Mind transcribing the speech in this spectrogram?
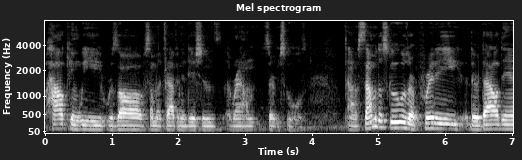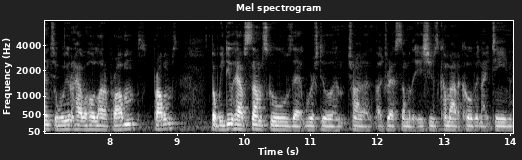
how can we resolve some of the traffic conditions around certain schools. Uh, some of the schools are pretty, they're dialed in to where we don't have a whole lot of problems, problems. But we do have some schools that we're still in, trying to address some of the issues come out of COVID-19.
